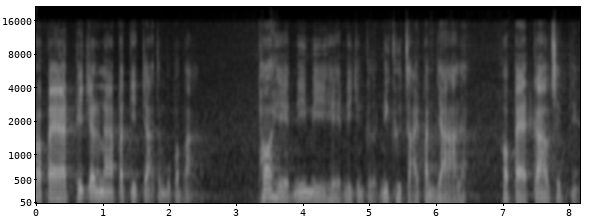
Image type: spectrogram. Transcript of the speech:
ข้อแปดพิจารณาปฏิจจสมุปบาท เพราะเหตุนี้มีเหตุนี้จึงเกิดนี่คือสายปัญญาแล้วข้อแปดเก้าสิบเนี่ย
